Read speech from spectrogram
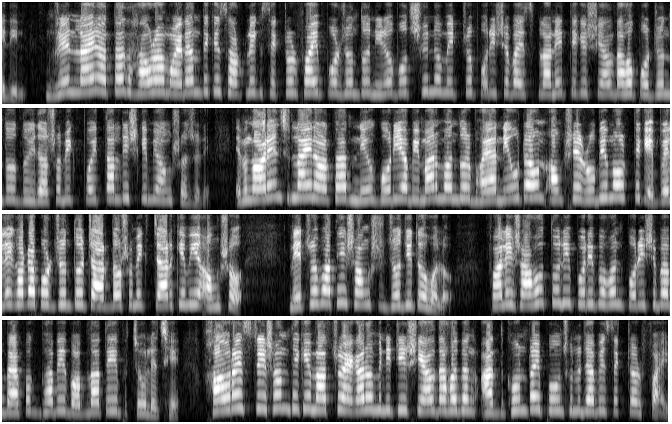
এদিন। গ্রিন লাইন অর্থাৎ হাওড়া ময়দান থেকে সল্টলেক সেক্টর ফাইভ পর্যন্ত নিরবচ্ছিন্ন মেট্রো পরিষেবা স্প্লানেট থেকে শিয়ালদাহ পর্যন্ত দুই দশমিক পঁয়তাল্লিশ কিমি অংশ জুড়ে এবং অরেঞ্জ লাইন অর্থাৎ নিউ গড়িয়া বিমানবন্দর ভায়া নিউ টাউন অংশের রবি মোড় থেকে বেলেঘাটা পর্যন্ত চার দশমিক চার কিমি অংশ মেট্রোপাথে সংযোজিত হলো। ফলে শহরতলি পরিবহন পরিষেবা ব্যাপকভাবে বদলাতে চলেছে। হাওড়া স্টেশন থেকে মাত্র এগারো মিনিটে শিয়ালদাহ এবং আধ ঘন্টায় পৌঁছানো যাবে সেক্টর ফাইভ।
